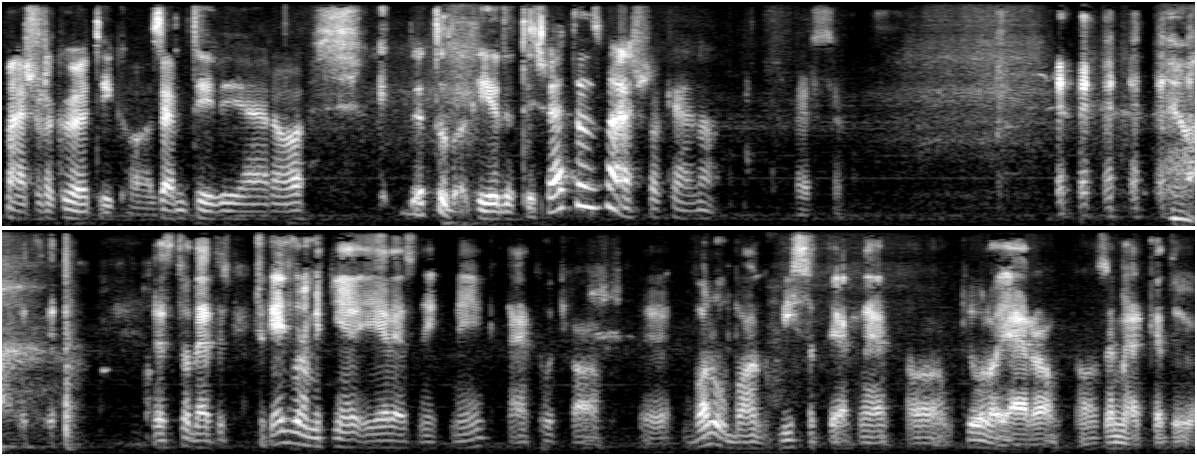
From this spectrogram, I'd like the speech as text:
másra költik az MTV-ára, de tudod, hirdetés, hát az másra kell, na. Persze. Ez csodálatos. Csak egy valamit éreznék még, tehát hogyha valóban visszatérne a kőolajára az emelkedő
